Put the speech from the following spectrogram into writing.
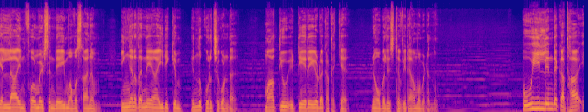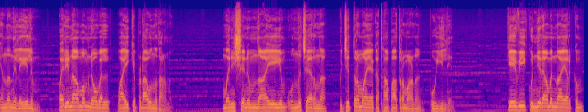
എല്ലാ ഇൻഫോർമേഴ്സിന്റെയും അവസാനം ഇങ്ങനെ തന്നെ ആയിരിക്കും എന്ന് കുറിച്ചുകൊണ്ട് മാത്യു ഇട്ടിയേരയുടെ കഥയ്ക്ക് നോവലിസ്റ്റ് വിരാമമിടുന്നു. പൂയില്യന്റെ കഥ എന്ന നിലയിലും പരിണാമം നോവൽ വായിക്കപ്പെടാവുന്നതാണ്. മനുഷ്യനും നായയും ഒന്നു ചേർന്ന വിചിത്രമായ കഥാപാത്രമാണ് പൂയില്യൻ. കെ വി കുഞ്ഞിരാമൻ നായർക്കും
